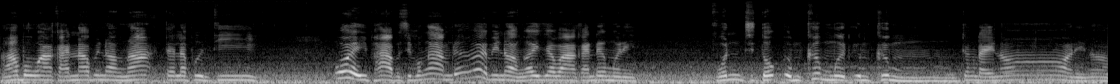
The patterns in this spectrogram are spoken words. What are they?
เอาบอกว่ากันเนาพี่น้องนะแต่ละพื้นที่โอ้ยภาพสิบงามเด้อพี่น้องเอ้ยจะว่ากันเด้อมื้อนี้ฝนสิตกอึมครึมมืดอึมครึมจังใดเนาะนี่เนาะ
